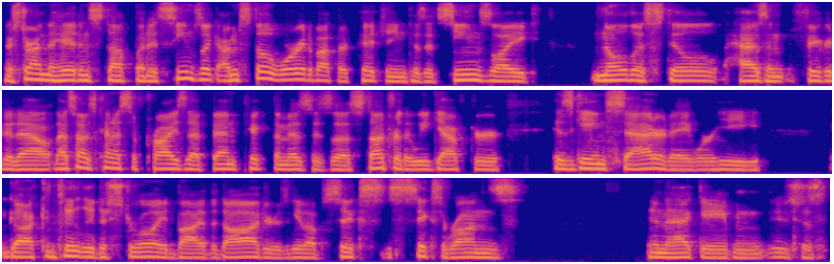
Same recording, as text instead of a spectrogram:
They're starting to hit and stuff, but it seems like I'm still worried about their pitching because it seems like Nola still hasn't figured it out. That's why I was kind of surprised that Ben picked them as his uh, stud for the week after his game Saturday, where he got completely destroyed by the Dodgers, gave up six six runs in that game, and it's just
